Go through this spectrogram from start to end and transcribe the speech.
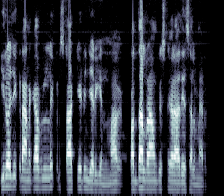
ఈ రోజు ఇక్కడ అనకాపల్లిలో ఇక్కడ స్టార్ట్ చేయడం జరిగింది మా కొంతాల రామకృష్ణ గారి ఆదేశాల మేరకు.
